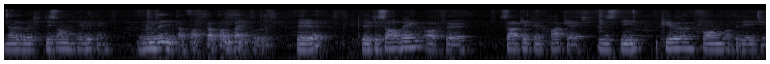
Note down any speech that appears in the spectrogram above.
In other words, disown everything. The, the dissolving of uh, subject and object is the pure form of the deity.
